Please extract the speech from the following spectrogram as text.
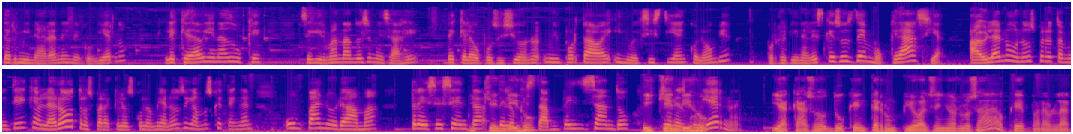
terminaran en el gobierno. Le queda bien a Duque seguir mandando ese mensaje de que la oposición no importaba y no existía en Colombia, porque al final es que eso es democracia. Hablan unos, pero también tienen que hablar otros para que los colombianos, digamos, que tengan un panorama 360 de lo que están pensando ¿Y quienes gobiernan. ¿Y acaso Duque interrumpió al señor Lozada o qué para hablar?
